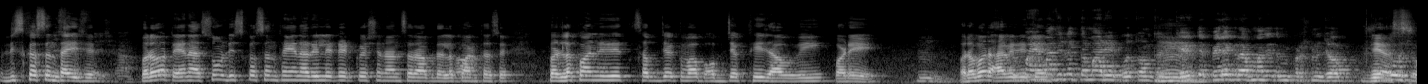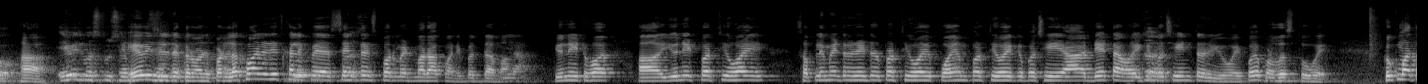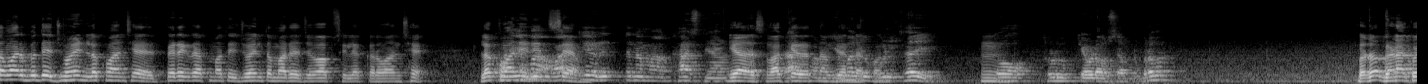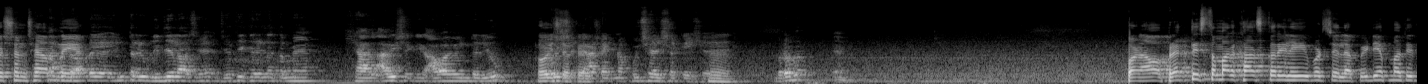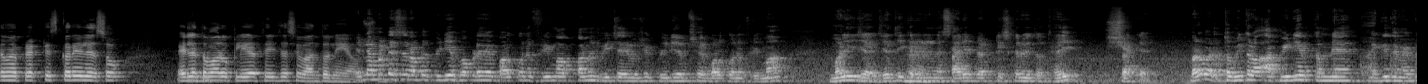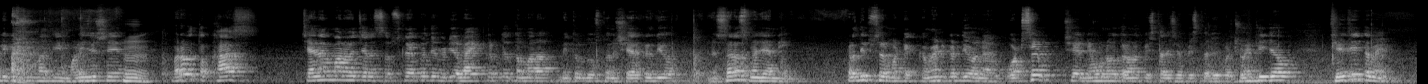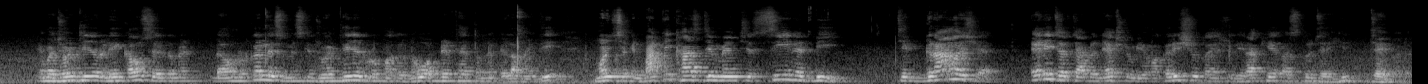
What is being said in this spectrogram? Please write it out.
ડિસ્કશન થાય છે. બરાબર? તો એના શું ડિસ્કશન થાય એના રિલેટેડ ક્વેશ્ચન આન્સર આપણે લખવાનું થશે. પણ લખવાની રીત સબ્જેક્ટ વર્બ ઓબ્જેક્ટથી જ આવવી પડે. બરાબર? આવી રીતે તમારે ગોતવાનું થશે. રીતે પેરેગ્રાફ તમે પ્રશ્ન જવાબ Yes. છો હા. એવી જ વસ્તુ એવી જ રીતે કરવાની. પણ લખવાની રીત ખાલી. સેન્ટેન્સ ફોર્મેટમાં રાખવાની બધામાં. યુનિટ હોય યુનિટ પરથી હોય સપ્લિમેન્ટરી રીડર પરથી હોય પોએમ પરથી હોય કે પછી આ ડેટા હોય કે પછી ઇન્ટરવ્યુ હોય કોઈ પણ વસ્તુ હોય. ટૂંકમાં તમારે બધે જોઈન લખવાનું છે. પેરેગ્રાફમાંથી જોઈન તમારે જવાબ સિલેક્ટ કરવાનો છે. લખવાની રીત છે વાક્ય રચનામાં ખાસ ધ્યાન યસ વાક્ય રચના ધ્યાન રાખવાનું. થઈ. તો થોડુંક કેવડાવશે આપણે બરાબર? બરાબર ઘણા ક્વેશ્ચન છે આપણે આપણે ઇન્ટરવ્યુ લીધેલા છે જેથી કરીને તમે ખ્યાલ આવી શકે આવા ઇન્ટરવ્યુ હોઈ શકે આ ટાઈપના પૂછાઈ શકે છે. બરાબર એમ પણ આવા પ્રેક્ટિસ તમારે ખાસ કરી લેવી પડશે. એટલે આ પીડીએફમાંથી તમે પ્રેક્ટિસ કરી લેશો. એટલે તમારું ક્લિયર થઈ જશે વાંધો નહીં આવે એટલા માટે સર આપણે પીડીએફ આપણે બાળકોને ફ્રીમાં આપવાનું જ વિચાર્યું છે. પીડીએફ છે બાળકોને ફ્રીમાં મળી જાય. જેથી કરીને એને સારી પ્રેક્ટિસ કરવી તો થઈ શકે. બરાબર? તો મિત્રો આ પીડીએફ તમને મેં કીધું એપ્લિકેશનમાંથી મળી જશે. બરાબર? તો ખાસ ચેનલમાં હોય ચેનલ સબસ્ક્રાઈબ કરી દો વીડિયો લાઇક કરી દો તમારા મિત્રો દોસ્તોને શેર કરી દો. અને સરસ મજાની પ્રદીપ સર માટે કમેન્ટ કરી દો અને વોટ્સએપ છે નેવું નવ ત્રણ પિસ્તાલીસ પિસ્તાલીસ પર જોઈન થઈ જાઓ. જેથી તમે એમાં જોઈન થઈ જાઓ લિંક આવશે, તમે ડાઉનલોડ કરી લેશો. મીન્સ કે જોઈન થઈ જાય ગ્રુપમાં તો નવું અપડેટ થાય, તમને પહેલાં માહિતી મળી શકે. બાકી ખાસ જે મેન છે સી અને ડી જે ગ્રામર છે, એની ચર્ચા આપણે નેક્સ્ટ વિડીયોમાં કરીશું. તો અહીં સુધી રાખીએ. અસ્તુ જય હિન્દ, જય ભારત.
